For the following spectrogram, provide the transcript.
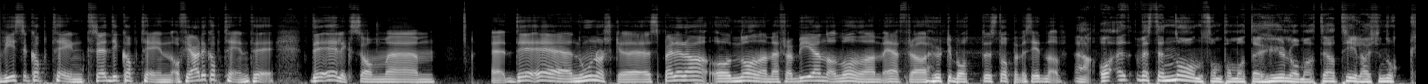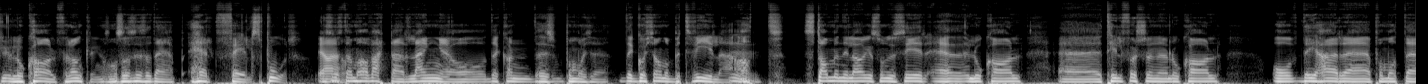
visekaptein, tredjekaptein og fjerdekaptein. Det, det er liksom eh, det er nordnorske spillere, og noen av dem er fra byen, og noen av dem er fra hurtigbåtstoppet ved siden av. Ja, og eh, Hvis det er noen som på en måte hyler om at ja, TIL har ikke nok lokal forankring, sånn, så syns jeg det er helt feil spor. Jeg Ja, syns ja. de har vært der lenge, og det, kan, det, måte, det går ikke an å betvile Mm. at stammen i laget, som du sier, er lokal, eh, tilførselen er lokal, og de her eh, på en måte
